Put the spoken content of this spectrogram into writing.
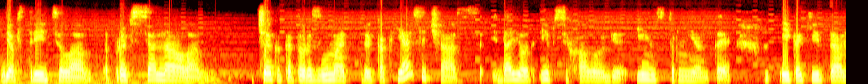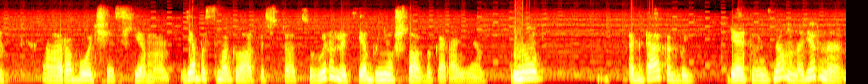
я встретила профессионала, человека, который занимается, как я сейчас, и дает и психологию, и инструменты, и какие-то а, рабочие схемы, я бы смогла эту ситуацию вырулить, я бы не ушла в выгорание. Но тогда как бы я этого не знала, но, наверное,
